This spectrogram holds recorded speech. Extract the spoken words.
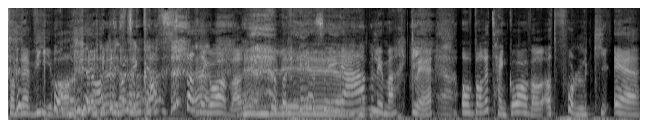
som det vi var. kaster seg over. Og det er så jævlig merkelig å bare tenke over at folk er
